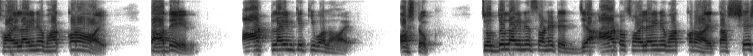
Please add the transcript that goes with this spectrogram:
ছয় লাইনে ভাগ করা হয়, তাদের আট লাইনকে কি বলা হয়? অষ্টক। চোদ্দ লাইনের সনেটে যে আট ও ছয় লাইনে ভাগ করা হয়, তার শেষ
